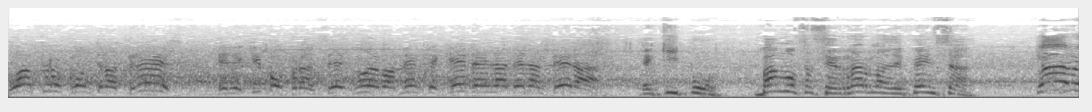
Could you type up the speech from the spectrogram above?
Cuatro contra tres. El equipo francés nuevamente queda en la delantera. Equipo, vamos a cerrar la defensa. ¡Claro!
